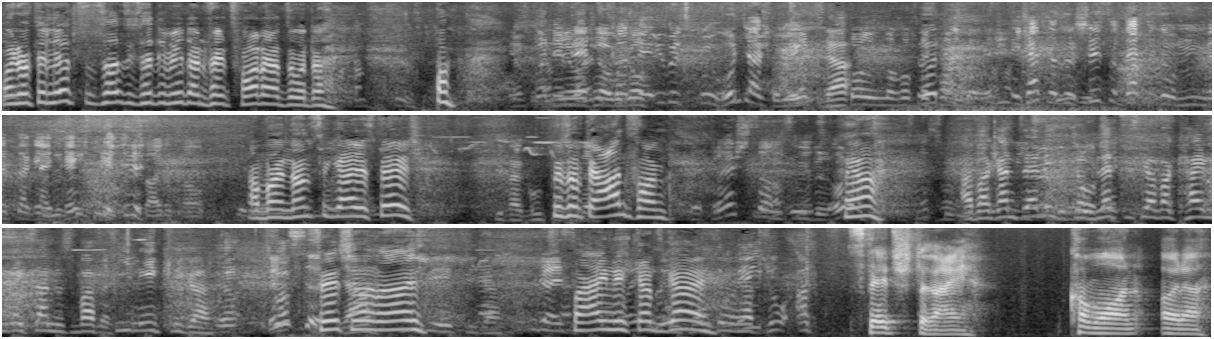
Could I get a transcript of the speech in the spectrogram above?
Und auf den letzten 20 cm fällt es Vorderrad so runter. Bumm. Von dem letzten konnte der übelst cool runterspringen. Ja. Ich hatte so Schiss und dachte so, hm, jetzt da gleich rechts geht. Aber ansonsten Stage. Bis auf der Anfang. Ja, Aber ganz ehrlich, ich glaube, letztes Jahr war kein Rechtshand, es war viel ekliger. Stage Nummer 3 Viel ekliger. war eigentlich ganz geil. Stage 3. Come on, Alter.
